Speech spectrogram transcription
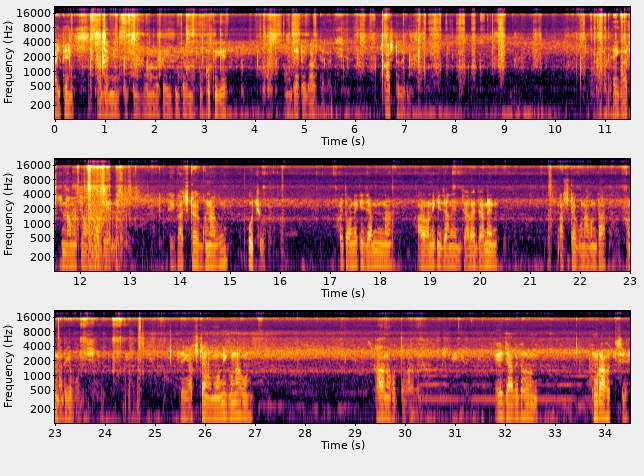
Hi friends আজ আমি এসেছি বনলতা ইউটিউব চ্যানেলের পক্ষ থেকে আমাদের একটা গাছ দেখাচ্ছি। গাছটা দেখুন। এই গাছটির নাম হচ্ছে অমবেল এই গাছটার গুণাগুণ প্রচুর। হয়তো অনেকেই জানেন না আর অনেকেই জানেন। যারা জানেন, গাছটার গুণাগুণটা আপনাদেরকে বলছি। এই গাছটা এমনই গুণাগুণ ধারণা করতে পারবে না। এই যাদের ধরুন ফোঁড়া হচ্ছে।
